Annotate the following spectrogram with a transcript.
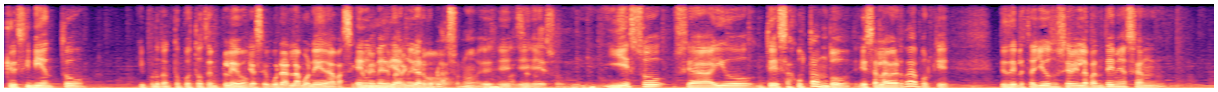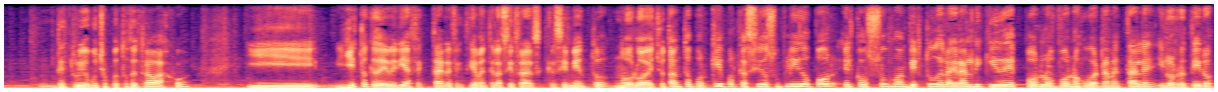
crecimiento y por lo tanto puestos de empleo Y asegurar la moneda, en básicamente. el mediano y largo no- plazo, ¿no? Eh, eh, eso. Y eso se ha ido desajustando, esa es la verdad, porque desde el estallido social y la pandemia se han destruido muchos puestos de trabajo y, y esto que debería afectar efectivamente la cifra del crecimiento no lo ha hecho tanto. ¿Por qué? Porque ha sido suplido por el consumo en virtud de la gran liquidez por los bonos gubernamentales y los retiros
